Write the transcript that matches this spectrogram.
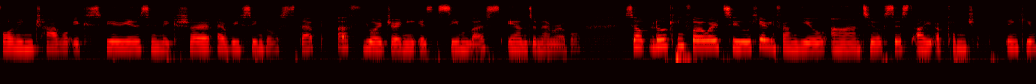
foreign travel experience and make sure every single step of your journey is seamless and memorable. So looking forward to hearing from you and to assist on your upcoming trip. Thank you.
